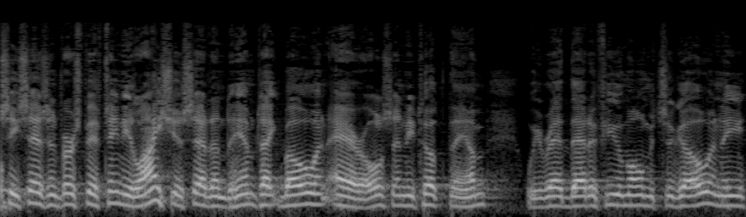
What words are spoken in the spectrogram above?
He says in verse 15, Elisha said unto him, Take bow and arrows, and he took them. We read that a few moments ago, and he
